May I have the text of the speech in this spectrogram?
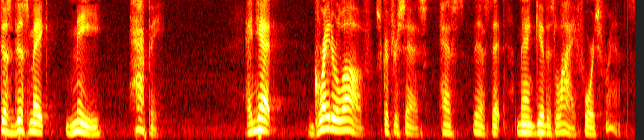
Does this make me happy? And yet, greater love, Scripture says, has this that man give his life for his friends.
